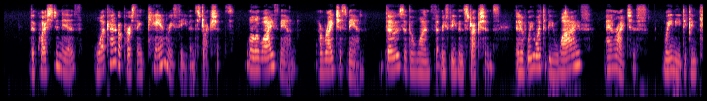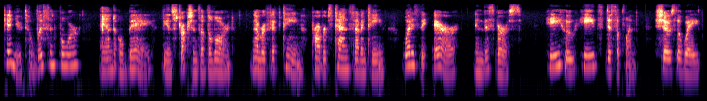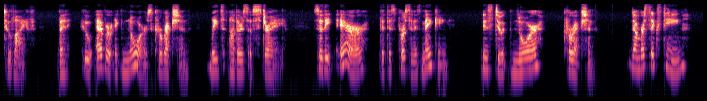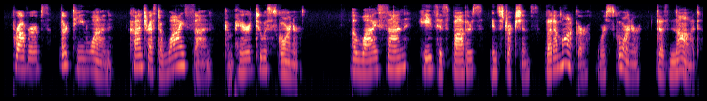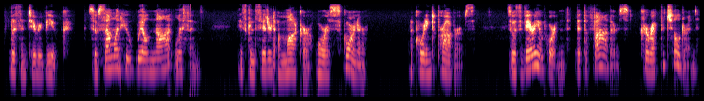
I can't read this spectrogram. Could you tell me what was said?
The question is, what kind of a person can receive instructions? Well, a wise man, a righteous man, those are the ones that receive instructions. And if we want to be wise and righteous, we need to continue to listen for and obey the instructions of the Lord. Number 15, Proverbs 10:17. What is the error in this verse? He who heeds discipline shows the way to life, but whoever ignores correction leads others astray. So the error that this person is making is to ignore correction. Number 16, Proverbs 13:1. Contrast a wise son compared to a scorner. A wise son heeds his father's instructions, but a mocker or scorner does not listen to rebuke. So someone who will not listen is considered a mocker or a scorner according to Proverbs. So it's very important that the fathers correct the children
